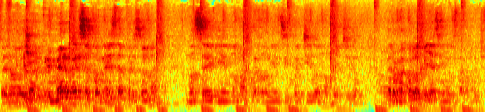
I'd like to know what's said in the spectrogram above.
Pero el primer beso con esta persona, no sé bien, no me acuerdo bien si fue chido o no fue chido. Pero me acuerdo que ella sí me gustaba mucho.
